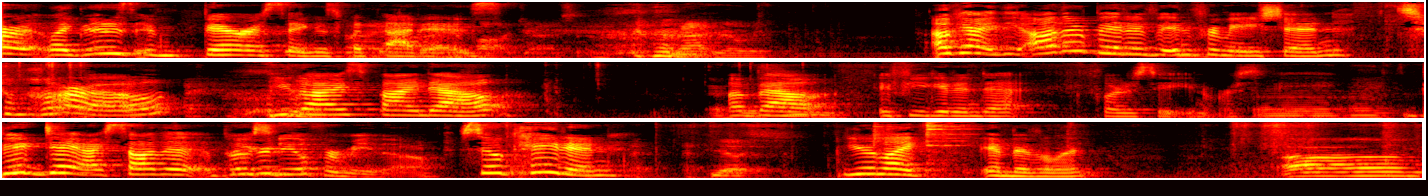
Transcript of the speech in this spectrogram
are like that is embarrassing is what I, that I is. apologize. Not really. Okay, the other bit of information. Tomorrow, you guys find out about if you get into Florida State University. Big day. I saw the Bigger post. deal for me though. So, Kaden, Yes. you're like ambivalent. Um,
